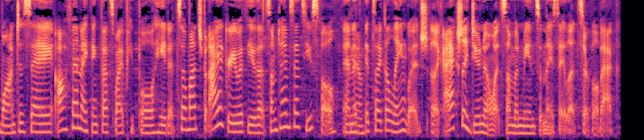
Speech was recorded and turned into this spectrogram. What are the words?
want to say. Often, I think that's why people hate it so much. But I agree with you that sometimes it's useful and Yeah. it, it's like a language. Like, I actually do know what someone means when they say, let's circle back.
